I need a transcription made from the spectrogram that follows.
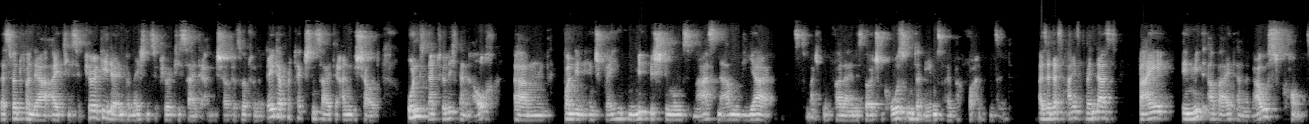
Das wird von der IT Security, der Information Security Seite angeschaut. Das wird von der Data Protection Seite angeschaut und natürlich dann auch ähm, von den entsprechenden Mitbestimmungsmaßnahmen, die ja zum Beispiel im Falle eines deutschen Großunternehmens einfach vorhanden sind. Also das heißt, wenn das bei den Mitarbeitern rauskommt,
